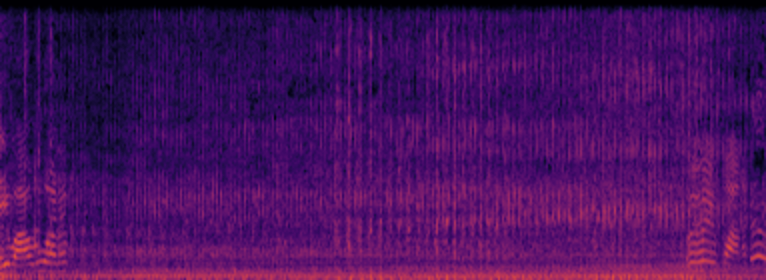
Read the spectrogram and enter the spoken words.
อันนี้วาล์วรั่วนะครับ เฮ้ยเฮ้ยขวางกันเด้อ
